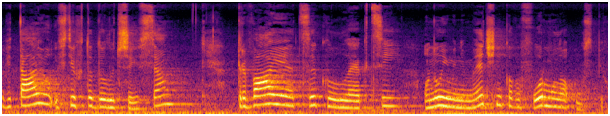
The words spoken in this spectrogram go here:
Вітаю усіх, хто долучився. Триває цикл лекцій ОНУ імені Мечникова Формула успіху.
